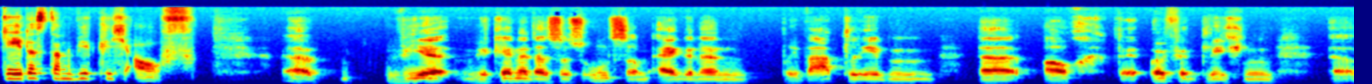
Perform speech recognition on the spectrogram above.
geht es dann wirklich auf? Wir, wir kennen das aus unserem eigenen Privatleben, äh, auch der öffentlichen äh,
